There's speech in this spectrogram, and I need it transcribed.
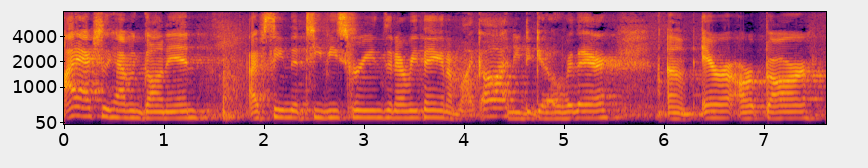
I actually haven't gone in. I've seen the TV screens and everything, and I'm like, oh, I need to get over there. Um, Era Art Bar,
